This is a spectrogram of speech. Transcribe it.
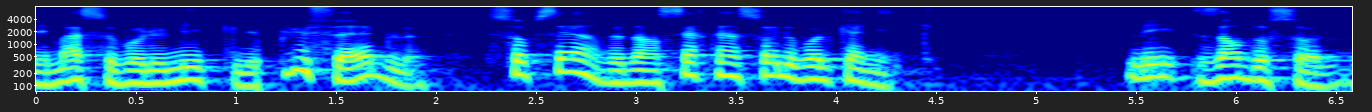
Les masses volumiques les plus faibles s'observent dans certains sols volcaniques. Les endosols.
